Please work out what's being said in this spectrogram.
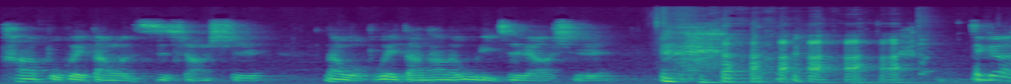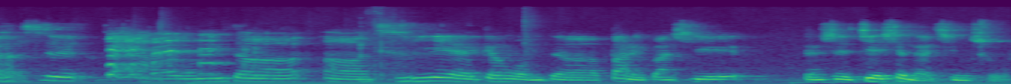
他不会当我的智商师，那我不会当他的物理治疗师。这个是我们的呃职业跟我们的伴侣关系，真是界限的很清楚。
